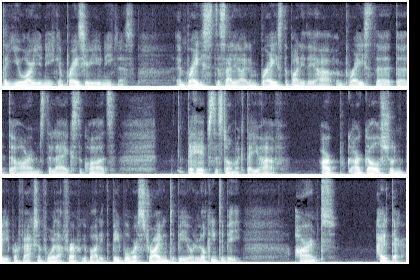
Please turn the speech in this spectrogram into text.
that you are unique, embrace your uniqueness embrace the cellulite, embrace the body that you have, embrace the, the, the arms, the legs, the quads, the hips, the stomach that you have. Our our goal shouldn't be perfection for that perfect body. The people we're striving to be or looking to be aren't out there.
